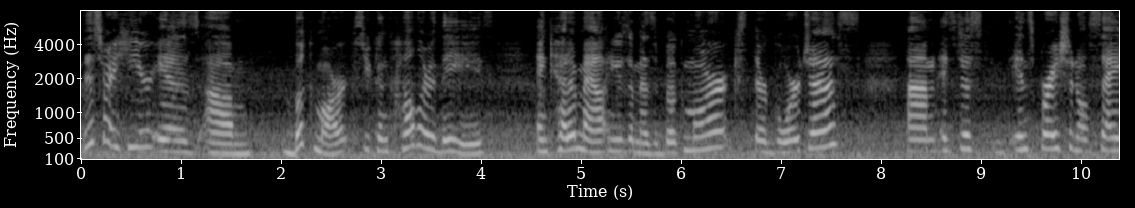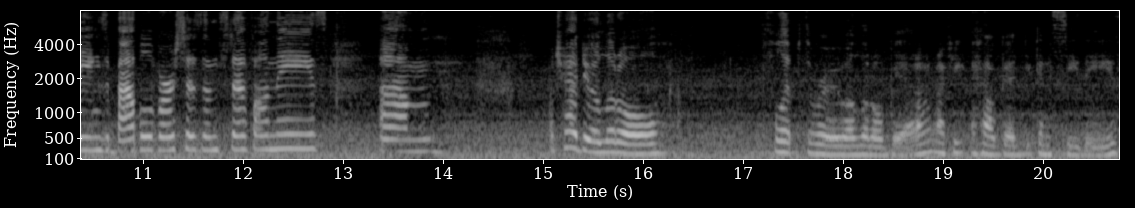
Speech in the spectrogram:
This right here is um, bookmarks. You can color these and cut them out and use them as bookmarks. They're gorgeous. Um, it's just inspirational sayings, Bible verses and stuff on these. Um, I'll try to do a little flip through a little bit. I don't know if you, how good you can see these.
